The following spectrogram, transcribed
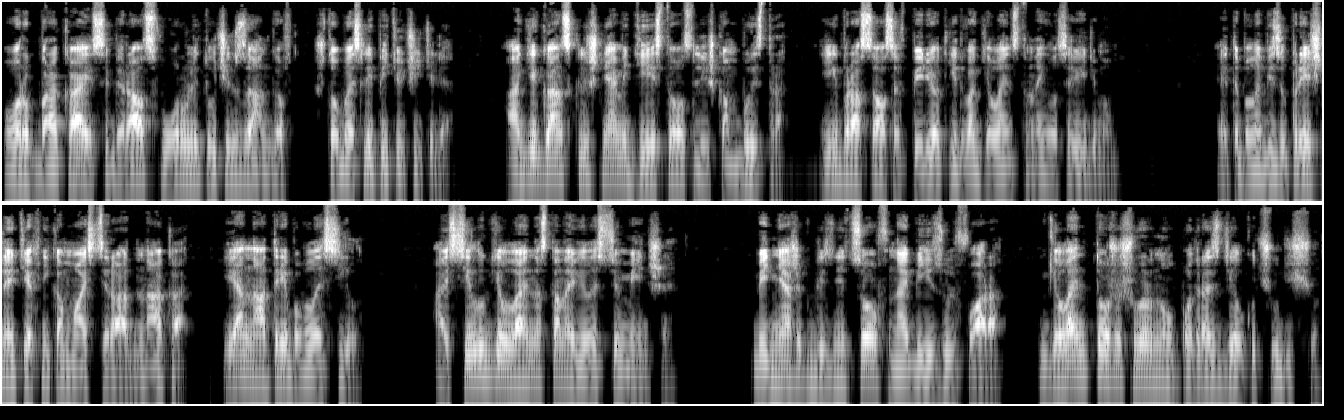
Орб Бракай собирал свору летучих зангов, чтобы ослепить учителя. А гигант с клешнями действовал слишком быстро и бросался вперед, едва Гелайн становился видимым. Это была безупречная техника мастера, однако и она требовала сил. А сил у Гелайна становилось все меньше. Бедняжек-близнецов, Наби и Зульфара, Гелайн тоже швырнул под разделку чудищу.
